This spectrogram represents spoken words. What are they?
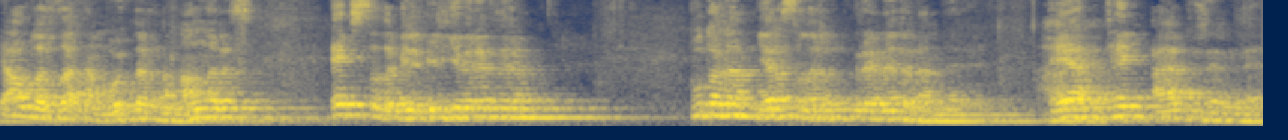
Yavruları zaten boyutlarından anlarız. Ekstra da bir bilgi verebilirim. Bu dönem yarasaların üreme dönemleri. Eğer tek ayak üzerinde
